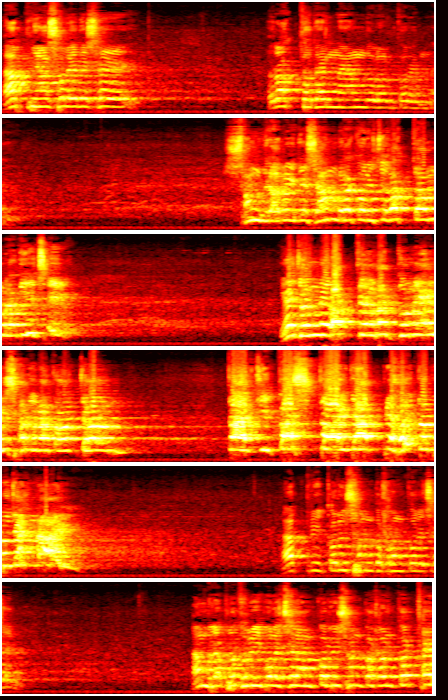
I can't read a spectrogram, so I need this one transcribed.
আপনি আসলে দেশে রক্ত দেন না, আন্দোলন করেন নাই। সংগ্রামী দেশে আমরা করেছি, রক্ত আমরা দিয়েছি। এজন্য রক্তের মাধ্যমে এই স্বাধীনতা অর্জন। তার কি কষ্ট এটা আপনি হয়তো বুঝেন নাই? আপনি কমিশন গঠন করেছেন। আমরা প্রথমেই বলেছিলাম কমিশন গঠন করতে।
